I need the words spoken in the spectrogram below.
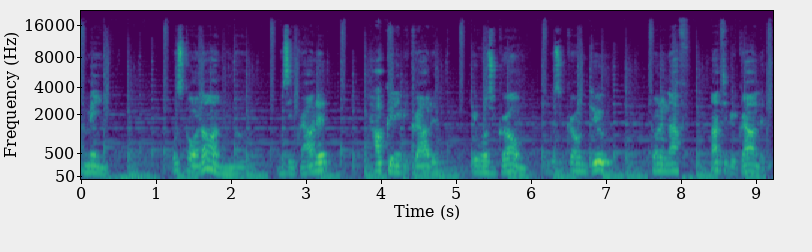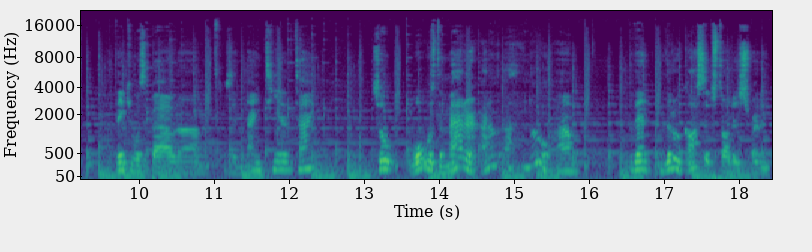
I mean, what's going on? You know, was he grounded? How could he be grounded? He was grown. He was a grown dude, grown enough not to be grounded. I think he was about um, was it 19 at the time. So what was the matter? I don't I don't know. Um, but then little gossip started spreading,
